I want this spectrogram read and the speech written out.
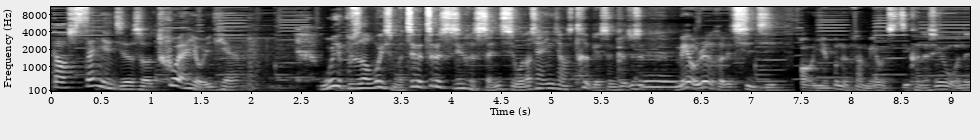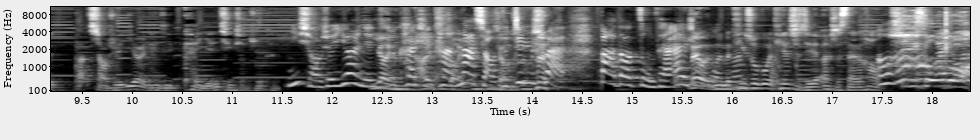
到三年级的时候，突然有一天，我也不知道为什么，这个这个事情很神奇，我到现在印象是特别深刻，就是嗯没有任何的契机，哦，也不能算没有契机，可能是因为我那大小学一二年级看言情小说看。你小学一二年级就开始看，那小子真帅，霸道总裁爱，上我没有你们听。说过《天使街二十三号》？听说过，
